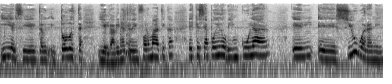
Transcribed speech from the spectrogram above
y el CIE y, to- y todo este, y el Gabinete de Informática, es que se ha podido vincular el eh, CIU Guaraní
